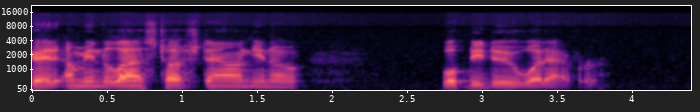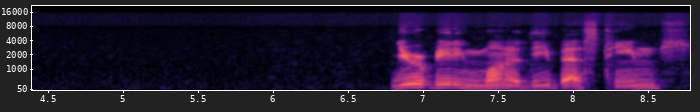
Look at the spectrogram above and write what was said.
Okay, I mean the last touchdown, you know, whoop de doo, whatever. You were beating one of the best teams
